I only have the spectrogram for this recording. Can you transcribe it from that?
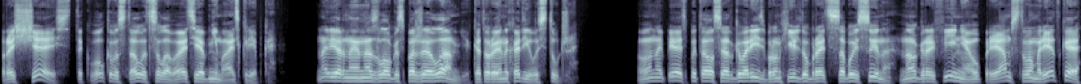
Прощаясь, так Волкова стала целовать и обнимать крепко. Наверное, на зло госпоже Ланге, которая находилась тут же. Он опять пытался отговорить Брунхильду брать с собой сына, но графиня, упрямством редкое,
